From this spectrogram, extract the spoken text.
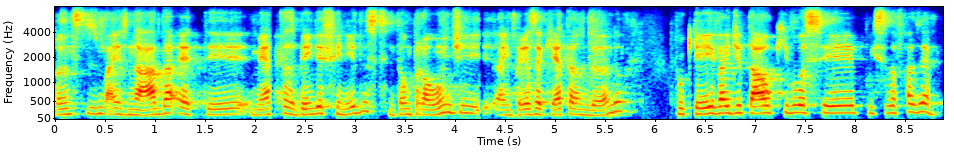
Antes de mais nada, é ter metas bem definidas. Então, para onde a empresa quer estar tá andando, porque aí vai ditar o que você precisa fazer.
